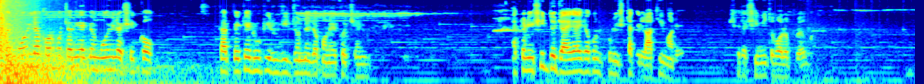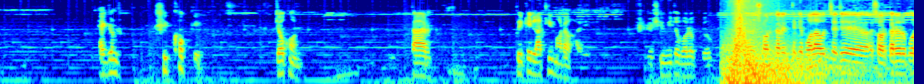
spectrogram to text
একজন মহিলা কর্মচারী একজন মহিলা শিক্ষক তার পেটে রুটি রুজির জন্য যখন এ করছেন একটা নিষিদ্ধ জায়গায় যখন পুলিশ তাকে লাথি মারে সেটা সীমিত বল প্রয়োগ একজন শিক্ষককে যখন তার পেটে লাথি মারা হয়, সেটা সীমিত বল প্রয়োগ সরকারের থেকে বলা হচ্ছে যে, সরকারের উপর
